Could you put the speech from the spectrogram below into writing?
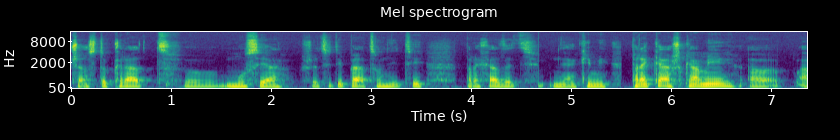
častokrát e, musia všetci tí pracovníci prechádzať nejakými prekážkami a, a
